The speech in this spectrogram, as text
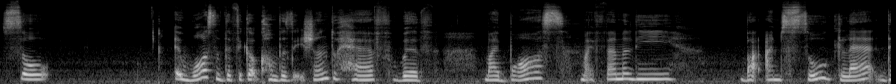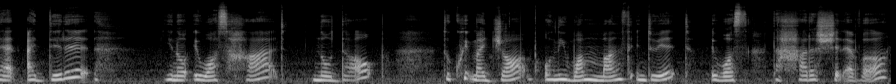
So it was a difficult conversation to have with my boss, my family, but I'm so glad that I did it. You know, it was hard, no doubt, to quit my job only one month into it. It was the hardest shit ever.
